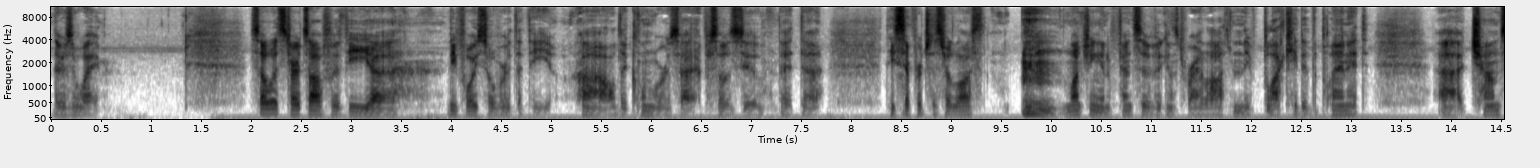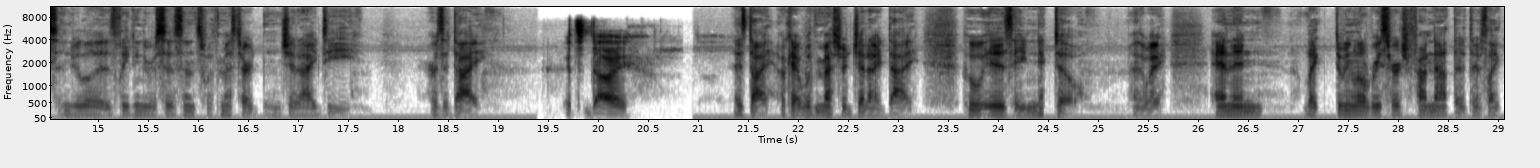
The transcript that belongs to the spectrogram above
there's a way." So it starts off with the uh, the voiceover that the uh, all the Clone Wars uh, episodes do. That uh, the Separatists are lost, launching an offensive against Ryloth, and they've blockaded the planet. Uh, Cham Syndulla is leading the resistance with Mr. Jedi D, or is it Die? It's Die. It's Die. Okay, with Master Jedi Die, who is a Nikto, by the way. And then, like, doing a little research, found out that there's, like,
